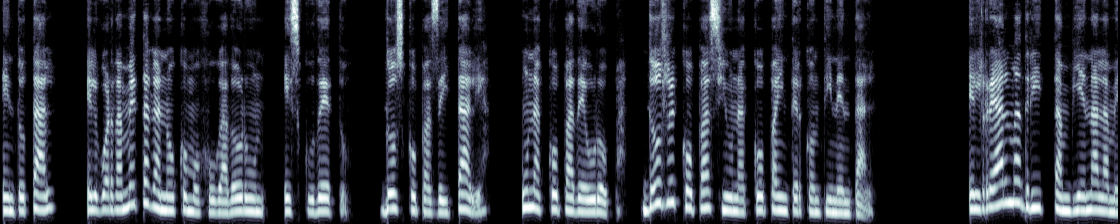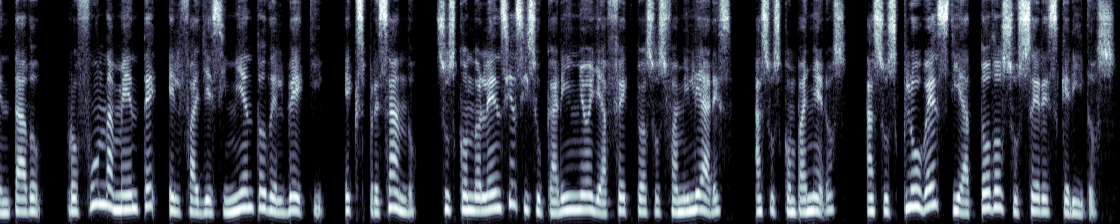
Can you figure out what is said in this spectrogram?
En total, el guardameta ganó como jugador un Scudetto, dos Copas de Italia, una Copa de Europa, dos recopas y una Copa Intercontinental. El Real Madrid también ha lamentado profundamente el fallecimiento del Becky, expresando sus condolencias y su cariño y afecto a sus familiares, a sus compañeros, a sus clubes y a todos sus seres queridos.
